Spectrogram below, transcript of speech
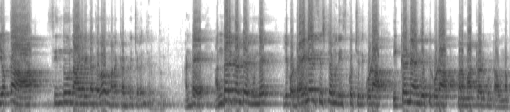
ఈ యొక్క సింధు నాగరికతలో మనకు కనిపించడం జరుగుతుంది. అంటే అందరికంటే ముందే ఈ యొక్క డ్రైనేజ్ సిస్టమ్ తీసుకొచ్చింది కూడా ఇక్కడనే అని చెప్పి కూడా మనం మాట్లాడుకుంటా ఉన్నాం.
